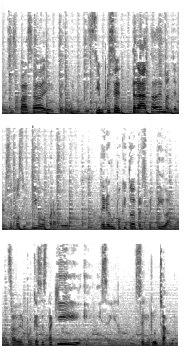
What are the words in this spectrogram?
a veces pasa, eh, pero bueno, pues siempre se trata de mantenerse positivo para poder tener un poquito de perspectiva, ¿no? En saber por qué se está aquí y, seguir, seguir luchando.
